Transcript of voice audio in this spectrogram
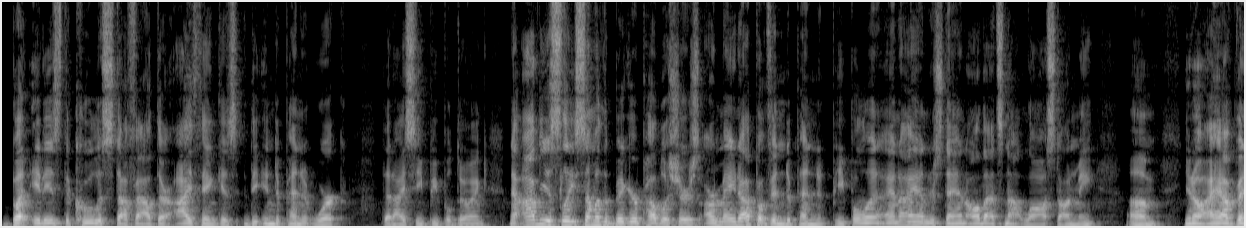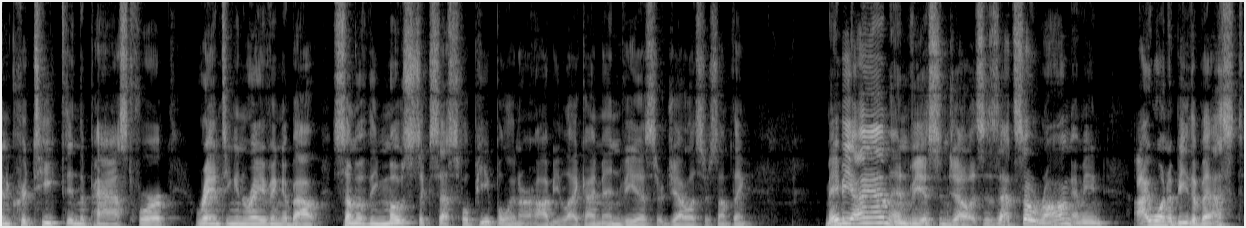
but it is the coolest stuff out there. I think is the independent work that I see people doing. Now, obviously, some of the bigger publishers are made up of independent people, and I understand all that's not lost on me. Um, you know, I have been critiqued in the past for ranting and raving about some of the most successful people in our hobby, like I'm envious or jealous or something. Maybe I am envious and jealous. Is that so wrong? I mean, I want to be the best.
